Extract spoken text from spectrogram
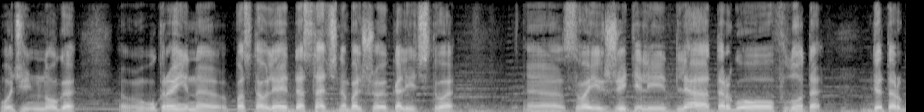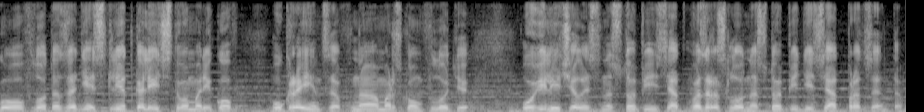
Очень много. Э, Украина поставляет достаточно большое количество э, своих жителей для торгового флота. Для торгового флота за 10 лет количество моряков, украинцев на морском флоте увеличилось на 150, возросло на 150 процентов.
